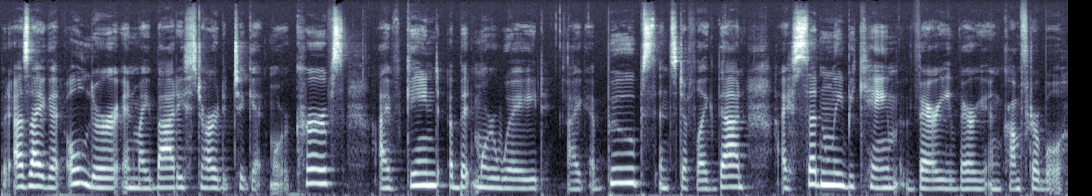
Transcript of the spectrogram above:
But as I got older and my body started to get more curves, I've gained a bit more weight. I got boobs and stuff like that. I suddenly became very, very uncomfortable.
